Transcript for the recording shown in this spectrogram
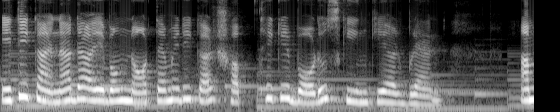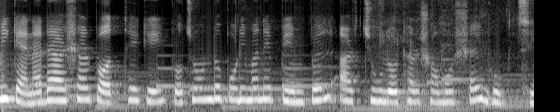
এটি কানাডা এবং নর্থ আমেরিকার সবথেকে বড় স্কিন কেয়ার ব্র্যান্ড। আমি ক্যানাডা আসার পর থেকেই প্রচণ্ড পরিমাণে পিম্পল আর চুল ওঠার সমস্যায় ভুগছি।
